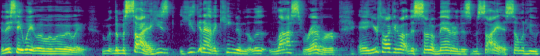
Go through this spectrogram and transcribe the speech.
And they say, wait, wait, wait, wait, wait, wait. The Messiah, he's he's going to have a kingdom that lasts forever. And you're talking about this Son of Man or this Messiah as someone who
